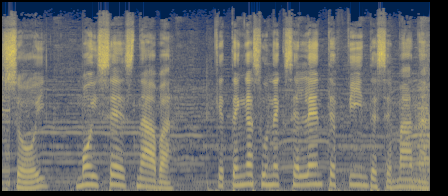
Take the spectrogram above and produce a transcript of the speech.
Soy Moisés Nava. Que tengas un excelente fin de semana.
